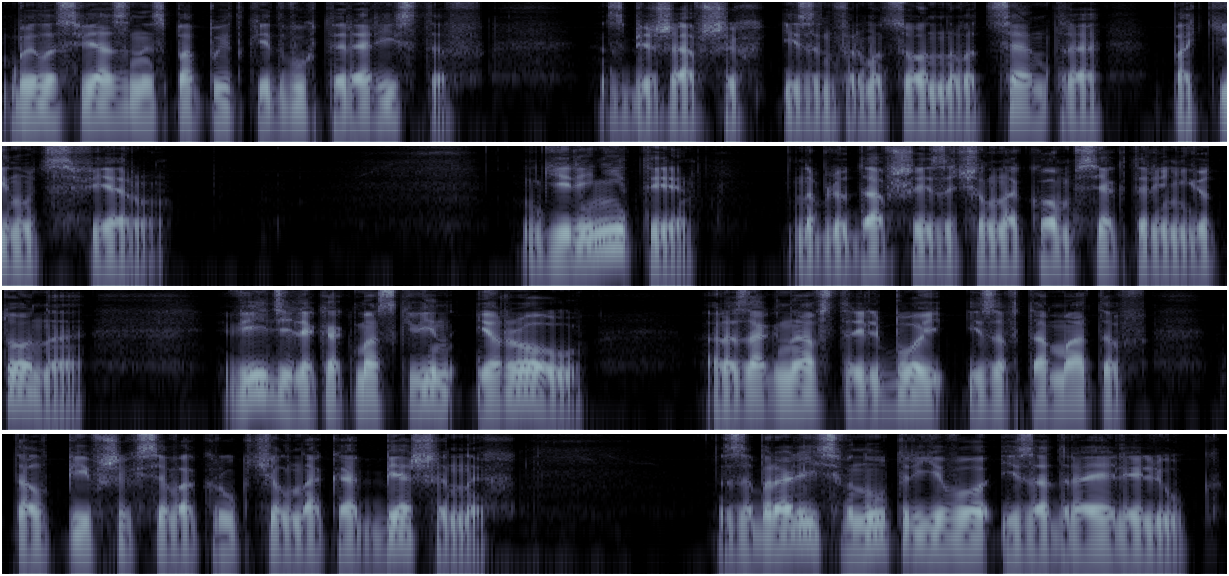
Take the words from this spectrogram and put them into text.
было связано с попыткой двух террористов, сбежавших из информационного центра, покинуть сферу. Герениты, наблюдавшие за челноком в секторе Ньютона, видели, как Москвин и Роу, разогнав стрельбой из автоматов толпившихся вокруг челнока бешеных, забрались внутрь его и задраили люк.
